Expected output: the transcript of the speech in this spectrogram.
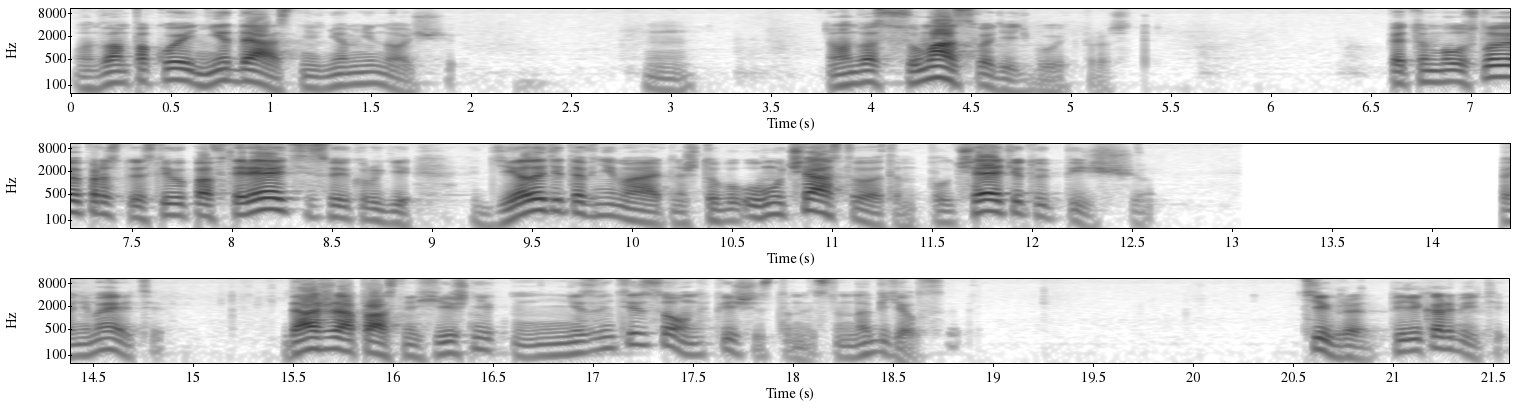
Он вам покоя не даст ни днем, ни ночью. Он вас с ума сводить будет просто. Поэтому условие простое. Если вы повторяете свои круги, делайте это внимательно, чтобы ум участвовал в этом, получаете эту пищу. Понимаете? Даже опасный хищник не заинтересован в пище становится, он объелся. Тигра перекормите.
